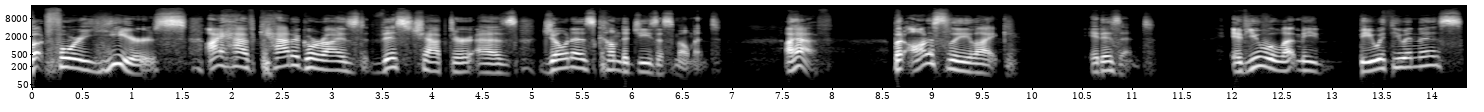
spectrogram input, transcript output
but for years, I have categorized this chapter as Jonah's come to Jesus moment. I have. But honestly, like, it isn't. If you will let me be with you in this,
